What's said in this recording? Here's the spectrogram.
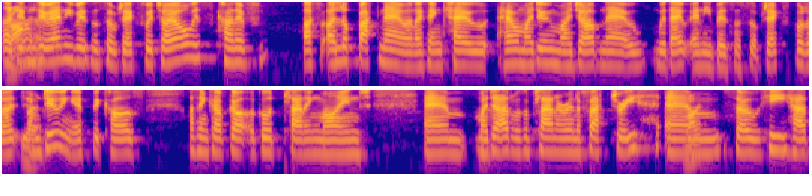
I Right, didn't do any business subjects, which I always kind of. I look back now and I think how how am I doing my job now without any business subjects? But I, Yeah. I'm doing it because I think I've got a good planning mind. Um, my dad was a planner in a factory, um, so he had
